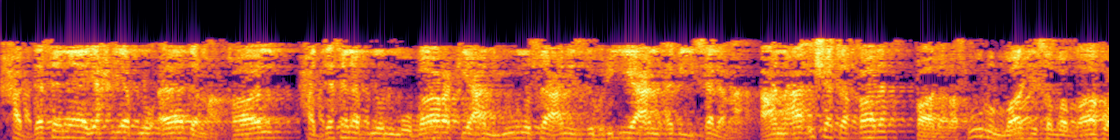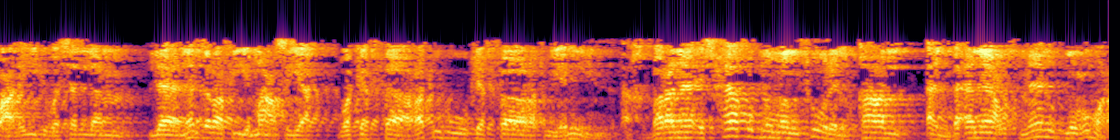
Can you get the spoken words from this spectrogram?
حدثنا يحيى بن آدم قال حدثنا ابن المبارك عن يونس عن الزهري عن أبي سلمة عن عائشة قالت قال رسول الله صلى الله عليه وسلم لا نذر في معصية وكفارته كفارة يمين. أخبرنا إسحاق بن منصور قال أنبأنا عثمان بن عمر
